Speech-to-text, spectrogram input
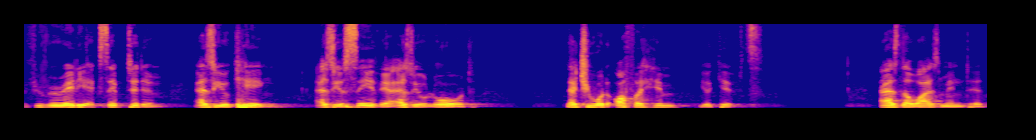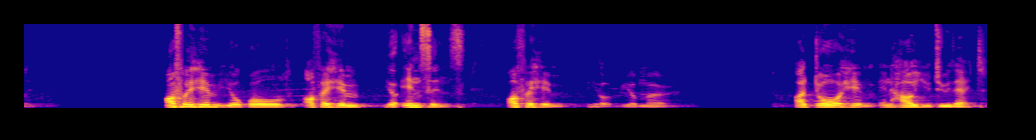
if you've already accepted Him as your King, as your Savior, as your Lord, that you would offer him your gifts, as the wise men did. Offer him your gold, offer him your incense, offer him your, your myrrh. Adore him in how you do that.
